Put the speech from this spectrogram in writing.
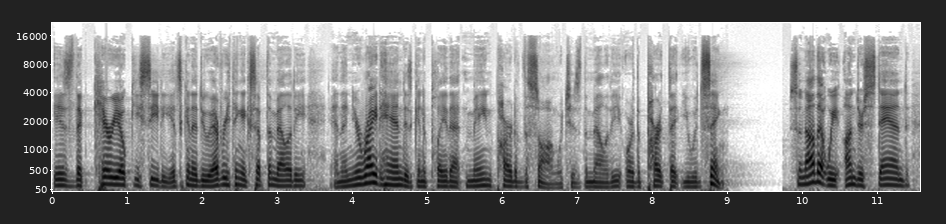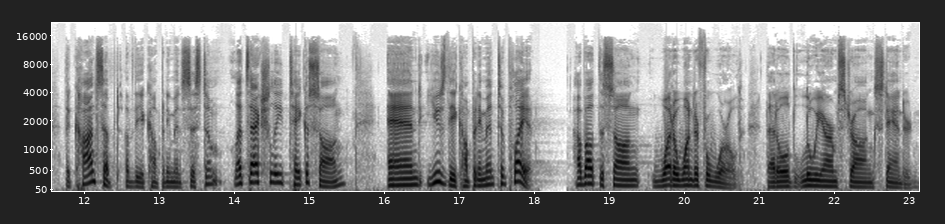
is the karaoke CD. It's going to do everything except the melody, and then your right hand is going to play that main part of the song, which is the melody or the part that you would sing. So now that we understand the concept of the accompaniment system, let's actually take a song and use the accompaniment to play it. How about the song What a Wonderful World, that old Louis Armstrong standard?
